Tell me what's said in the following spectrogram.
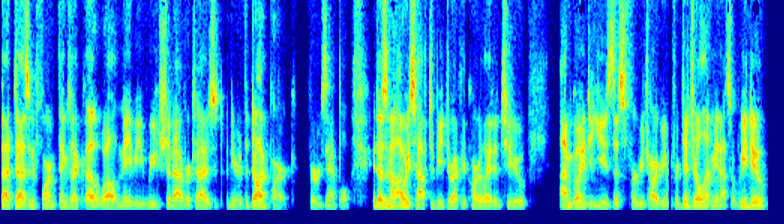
that does inform things like, oh, well, maybe we should advertise near the dog park, for example. It doesn't always have to be directly correlated to, I'm going to use this for retargeting for digital. I mean, that's what we do.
